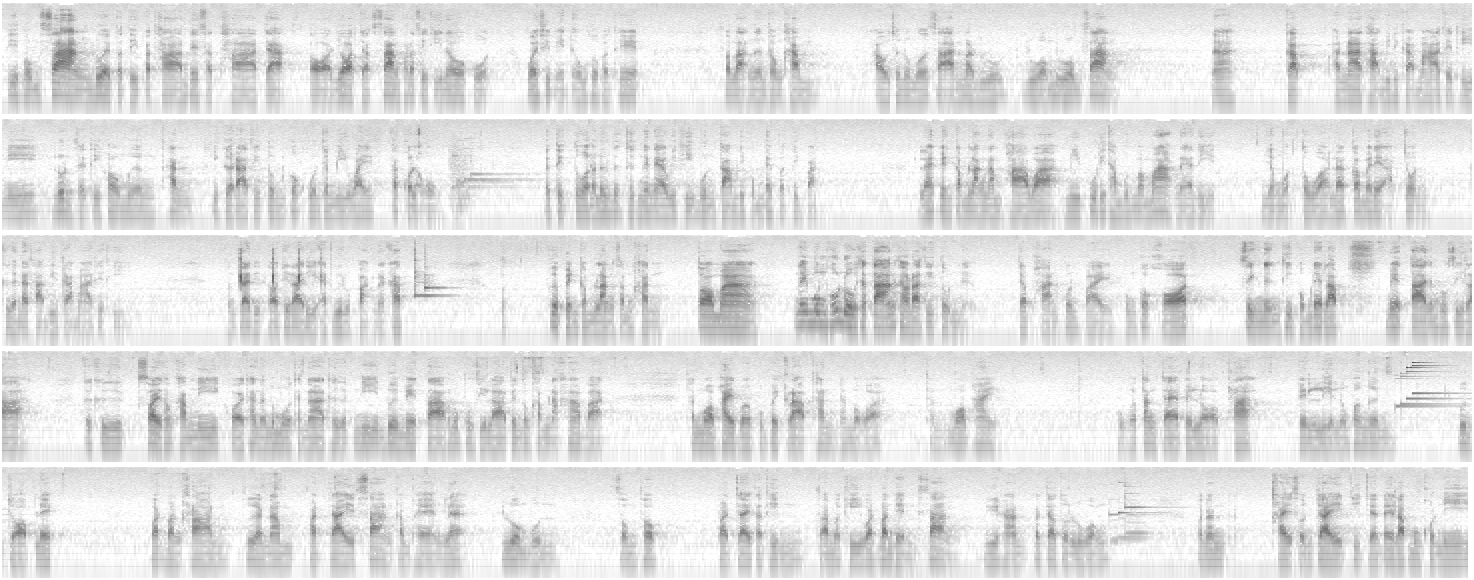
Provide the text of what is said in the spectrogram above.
ที่ผมสร้างด้วยปฏิปทานได้ศรัทธาจากต่อยอดจากสร้างพระเศรษฐีนวโกฏไว้ 11 องค์ทั่วประเทศ สละเงินทองคำเอาชนวนมวลสารมารวมรวมสร้าง นะกับอนาถาบิณิกะมหาเศรษฐีนี้ รุ่นเศรษฐีครองเมืองท่านที่เกิดราศีตุลก็ควรจะมีไว้สักคนละองค์ไปติดตัวระลึกนึกถึงในแนววิถีบุญตามที่ผมได้ปฏิบัติ และเป็นกำลังนำพาว่ามีผู้ที่ทำบุญมามากในอดีต อย่างหมดตัวแล้วก็ไม่ได้อับจนคืออนาถาบิณกามหาเศรษฐีสนใจติดต่อที่รายดีแอดวิรุปักนะครับ เพื่อเป็นกำลังสำคัญ ต่อมาในมุมของดวงชะตาของชาวราศีตุลเนี่ยจะผ่านพ้นไป ผมก็ขอ สิ่งหนึ่งที่ผมได้รับเมตตาจากหลวงปู่ศิลา ก็คือสร้อยทองคำนี้ขอให้ท่านอนุโมทนาเถิดนี่ด้วยเมตตาของหลวงปู่ศิลาเป็นทองคำหนัก 5 บาท ท่านมอบให้ผมไปกราบท่าน ท่านบอกว่าท่านมอบให้ ผมก็ตั้งใจเอาไปหล่อพระเป็นเหรียญหลวงพ่อเงิน รุ่นจอบเล็ก วัดบางคลานเพื่อนำปัจจัยสร้างกำแพงและร่วมบุญสมทบปัจจัยกระถิน สามัคคีวัดบ้านเด่นสร้างวิหารพระเจ้าตัวหลวง เพราะนั้น รสนใจที่จะได้รับมงคลนี้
